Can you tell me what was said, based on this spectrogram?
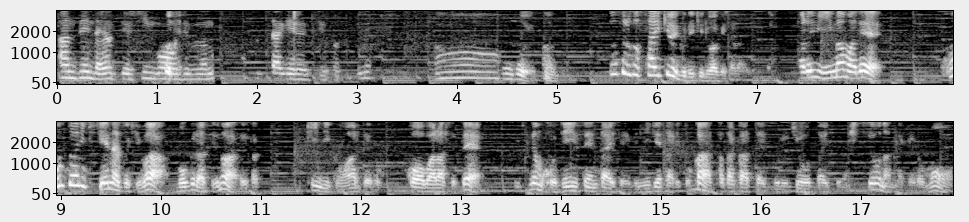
安全だよっていう信号を自分の脳に送ってあげるっていうことですね。あそうです。そうですそうすると再教育できるわけじゃないですか。ある意味今まで、本当に危険な時は、僕らっていうのは、えっと筋肉をある程度こわばらせて、いつでもこう臨戦態勢で逃げたりとか、戦ったりする状態っていうのは必要なんだけども、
